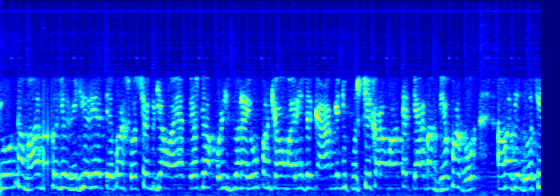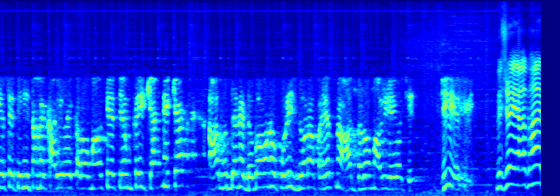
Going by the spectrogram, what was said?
યુવકના માર મારતો જે વીડિયો રહ્યો તે પણ સોશિયલ મીડિયામાં આવ્યા થયો છે પોલીસ દ્વારા એવું પણ કહેવામાં આવ્યું છે કે આ અંગેની પુષ્ટિ કરવામાં આવશે. ત્યારબાદ જે પણ આમાં જે દોષી હશે તેની સામે કાર્યવાહી કરવામાં આવશે. તેમ કહી ક્યાંક ને ક્યાંક આ મુદ્દાને દબાવવાનો પોલીસ દ્વારા પ્રયત્ન હાથ ધરવામાં આવી રહ્યો છે. જી હેતવી વિજય, આભાર.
